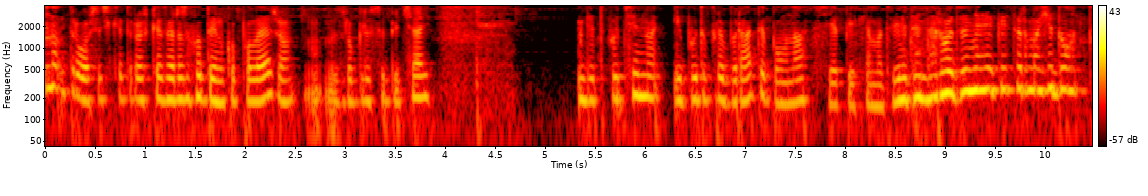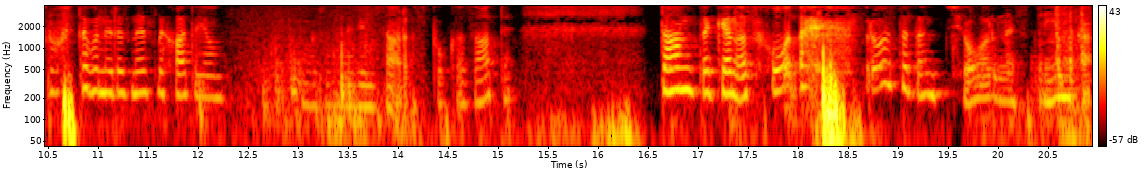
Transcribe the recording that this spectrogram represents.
Ну, трошечки, трошки зараз годинку полежу, зроблю собі чай. Відпочину і буду прибирати, бо у нас ще після Матвія день народження якийсь Армагеддон. Просто вони рознесли хату. Я вам можу навіть зараз показати. Там таке на сходах. Просто там чорна стінка.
